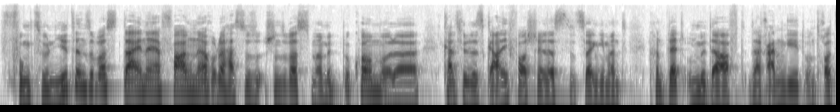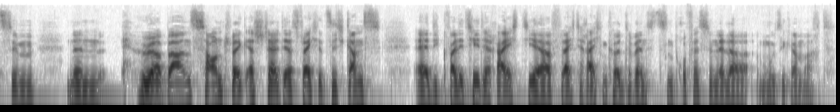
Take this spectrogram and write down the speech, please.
Funktioniert denn sowas deiner Erfahrung nach oder hast du schon sowas mal mitbekommen oder kannst du dir das gar nicht vorstellen, dass sozusagen jemand komplett unbedarft daran geht und trotzdem einen hörbaren Soundtrack erstellt, der jetzt vielleicht jetzt nicht ganz äh, die Qualität erreicht, die er vielleicht erreichen könnte, wenn es jetzt ein professioneller Musiker macht?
